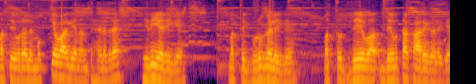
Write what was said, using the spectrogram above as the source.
ಮತ್ತು ಇವರಲ್ಲಿ ಮುಖ್ಯವಾಗಿ ಏನಂತ ಹೇಳಿದ್ರೆ ಹಿರಿಯರಿಗೆ ಮತ್ತು ಗುರುಗಳಿಗೆ ಮತ್ತು ದೇವ, ದೇವತಾ ಕಾರ್ಯಗಳಿಗೆ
